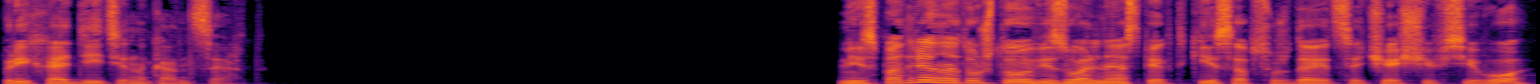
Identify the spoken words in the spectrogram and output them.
приходите на концерт. Несмотря на то, что визуальный аспект Кис обсуждается чаще всего,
